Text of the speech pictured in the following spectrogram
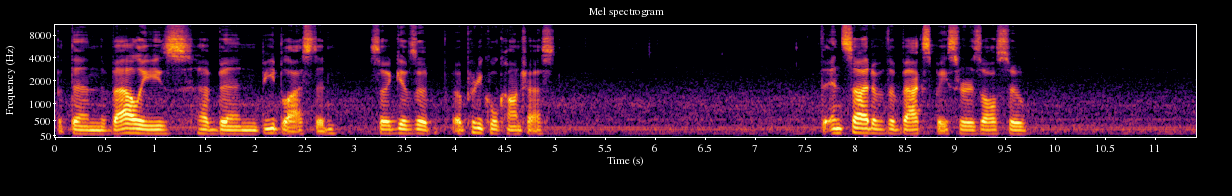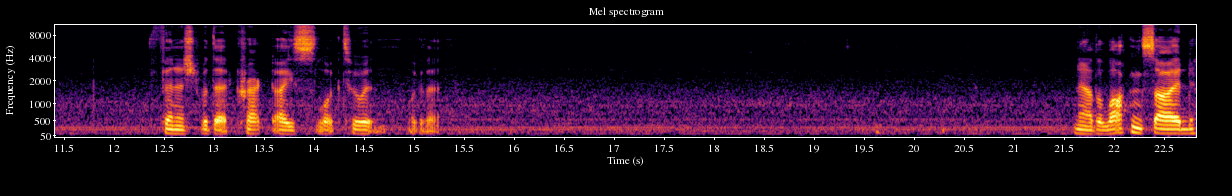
but then the valleys have been bead blasted, so it gives a, a pretty cool contrast. The inside of the backspacer is also finished with that cracked ice look to it. Look at that. Now the locking side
